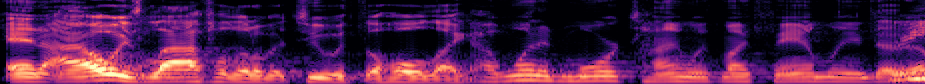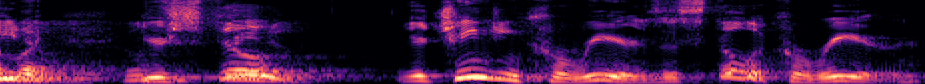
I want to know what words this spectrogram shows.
And I always laugh a little bit too with the whole like I wanted more time with my family and Freedom. like, you're still freedom. you're changing careers. It's still a career.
